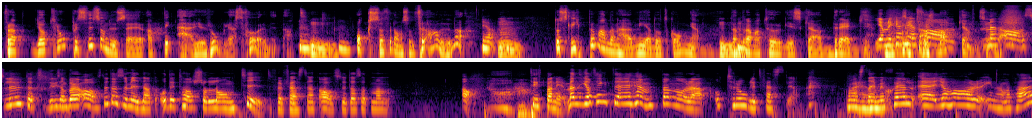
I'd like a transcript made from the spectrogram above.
För att jag tror precis som du säger att det är ju roligast före midnatt. Mm. Också för dem som, för alla. Ja. Då slipper man den här nedåtgången. Den dramaturgiska drägg. Ja, men det kanske är att av, så. men avslutet, det liksom börjar avslutas vid midnatt och det tar så lång tid för festen att avsluta så att man ja, tippar ner. Men jag tänkte hämta några otroligt festliga. Vad Fastnar i mig själv. Eh, Jag har inhandlat här,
